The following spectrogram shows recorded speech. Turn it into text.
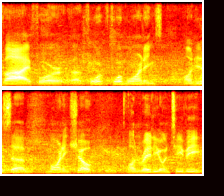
vie for uh, four, four mornings on his um, morning show on radio and TV.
